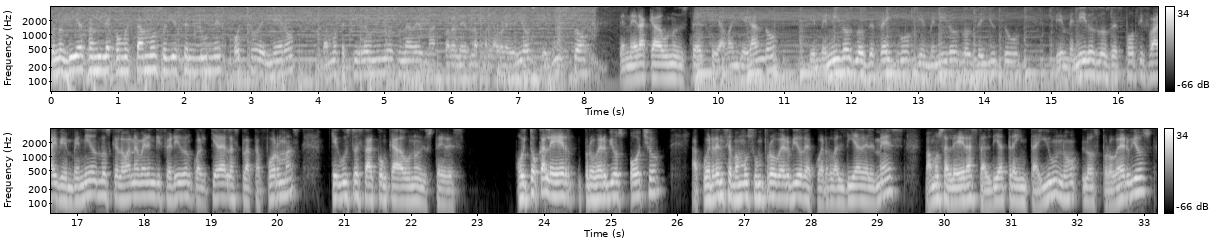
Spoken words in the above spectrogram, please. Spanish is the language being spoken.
Buenos días familia, ¿cómo estamos? Hoy es el lunes 8 de enero. Estamos aquí reunidos una vez más para leer la palabra de Dios. Qué gusto tener a cada uno de ustedes que ya van llegando. Bienvenidos los de Facebook, bienvenidos los de YouTube, bienvenidos los de Spotify, bienvenidos los que lo van a ver en diferido en cualquiera de las plataformas. Qué gusto estar con cada uno de ustedes. Hoy toca leer Proverbios 8. Acuérdense, vamos un proverbio de acuerdo al día del mes. Vamos a leer hasta el día 31 los proverbios.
